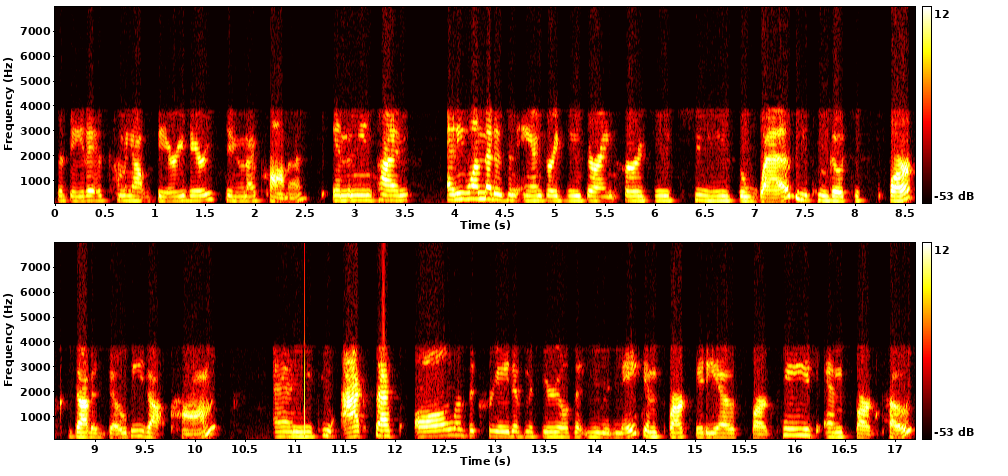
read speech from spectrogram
The beta is coming out very, very soon, I promise. In the meantime, anyone that is an Android user, I encourage you to use the web. You can go to spark.adobe.com and you can access all of the creative materials that you would make in Spark Video, Spark Page, and Spark Post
